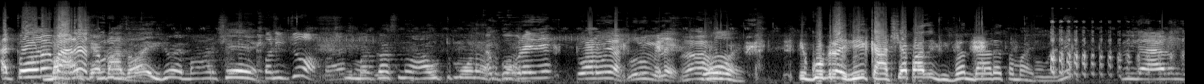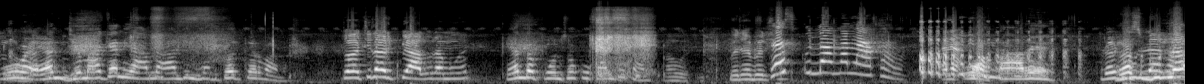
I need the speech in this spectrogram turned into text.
આ ટોણું મારે પૂરી અધૂરું પાછો મારશે. પણ જો. ઈ મગજનો આઉટ મોણ ગોબરાઈ દે ટોણું એ પૂરી મેલે. ઓય. એ ગોબરે રી કાઢશે પાસે વિભન દાડે તમારી. પીને આવે ને ઓય એન જે માગે ને આપણે આજે હેડતો જ કરવાનો. તો કેટલા રૂપિયા આલું રામુ હે? એમ તો પોનસો કો કાઢી કાઢ બરાબર છે. ઓ તારે રસગુલ્લા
